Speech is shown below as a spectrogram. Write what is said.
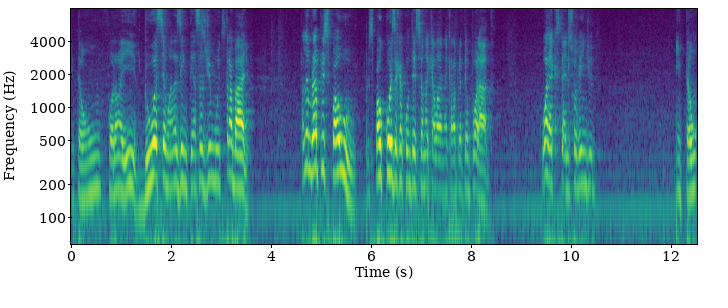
Então foram aí duas semanas intensas de muito trabalho. Para lembrar a principal, principal coisa que aconteceu naquela, naquela pré-temporada. O Alex Telles foi vendido. Então,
